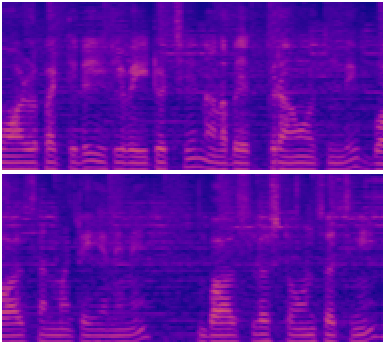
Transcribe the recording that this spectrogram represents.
మోడల్ పట్టీలు ఇట్లా వెయిట్ వచ్చి నలభై ఒక్క గ్రామ్ అవుతుంది. బాల్స్ అనమాట ఇవన్నీ బాల్స్లో స్టోన్స్ వచ్చినాయి.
